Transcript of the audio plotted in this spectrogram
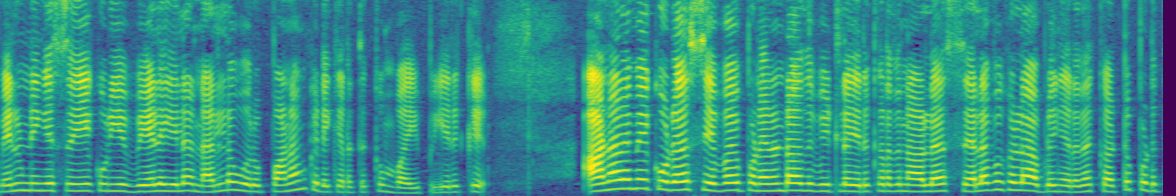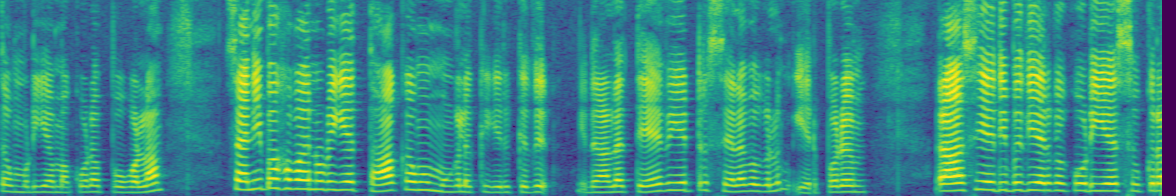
மேலும் நீங்கள் செய்யக்கூடிய வேலையில் நல்ல ஒரு பணம் கிடைக்கிறதுக்கும் வாய்ப்பு இருக்குது ஆனாலுமே கூட செவ்வாய் பன்னிரெண்டாவது வீட்டில் இருக்கிறதுனால செலவுகளை அப்படிங்கிறத கட்டுப்படுத்த முடியாமல் கூட போகலாம். சனி பகவானுடைய தாக்கமும் உங்களுக்கு இருக்குது. இதனால் தேவையற்ற செலவுகளும் ஏற்படும். ராசி அதிபதியாக இருக்கக்கூடிய சுக்கர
